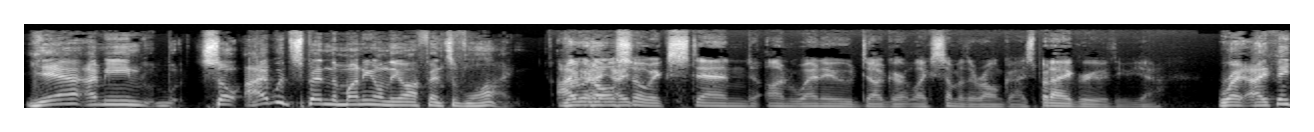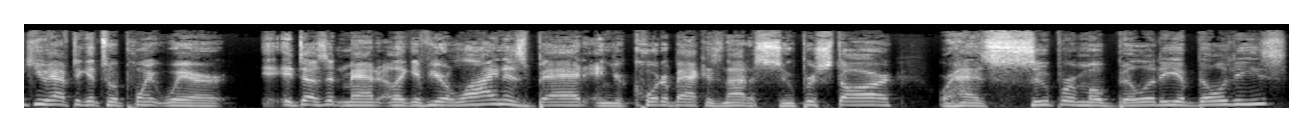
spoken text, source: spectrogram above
Yeah, I mean, so I would spend the money on the offensive line. I would also extend on Wenu, Dugger, like some of their own guys. But I agree with you. Yeah. Right. I think you have to get to a point where it doesn't matter. Like if your line is bad and your quarterback is not a superstar or has super mobility abilities,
